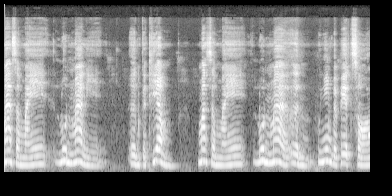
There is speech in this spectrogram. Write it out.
มัยสมัยรุ่นมานี่ เอิญกระเทียม มาสมัยรุ่นมาเอิญผู้หญิงประเภทสอง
